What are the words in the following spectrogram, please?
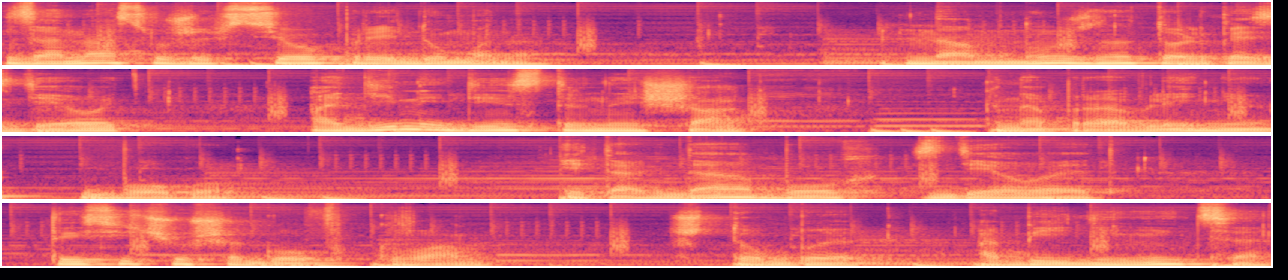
За нас уже все придумано. Нам нужно только сделать один единственный шаг к направлению к Богу. И тогда Бог сделает тысячу шагов к вам, чтобы объединиться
